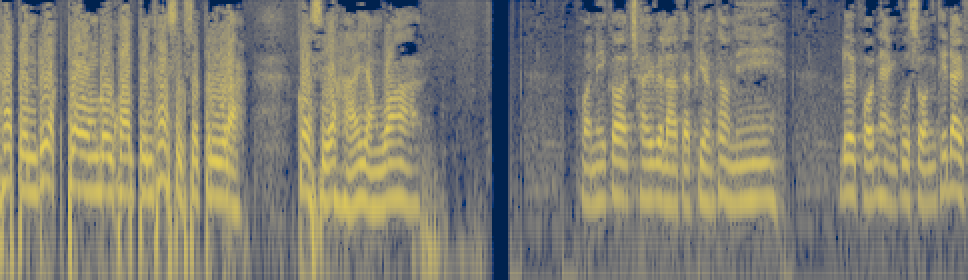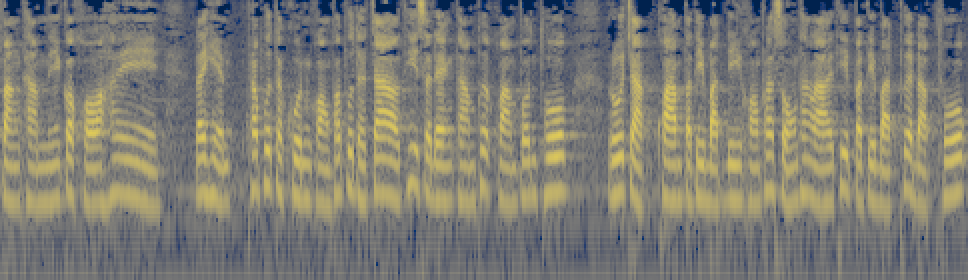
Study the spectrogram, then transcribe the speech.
ถ้าเป็นเรียกพระองค์โดยความเป็นข้าศึกศัตรูล่ะ ก็เสียหายอย่างว่า วันนี้ก็ใช้เวลาแต่เพียงเท่านี้ ด้วยผลแห่งกุศลที่ได้ฟังธรรมนี้ก็ขอให้ได้เห็นพระพุทธคุณของพระพุทธเจ้าที่แสดงธรรมเพื่อความพ้นทุกข์ รู้จักความปฏิบัติดีของพระสงฆ์ทั้งหลายที่ปฏิบัติเพื่อดับทุกข์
